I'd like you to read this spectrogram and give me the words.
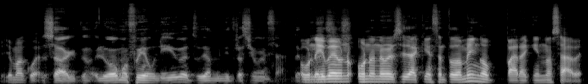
yo me acuerdo. exacto. Y luego me fui a UNIBE, estudié administración. de UNIBE es una universidad aquí en Santo Domingo, para quien no sabe.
